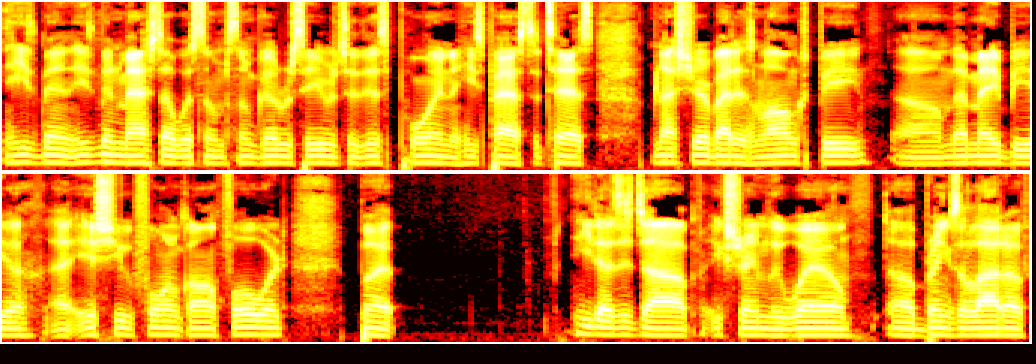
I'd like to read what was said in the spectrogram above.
he's been he's been matched up with some some good receivers to this point, and he's passed the test. I'm not sure about his long speed. Um, that may be a, a, issue for him going forward, but he does his job extremely well. Uh, brings a lot of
